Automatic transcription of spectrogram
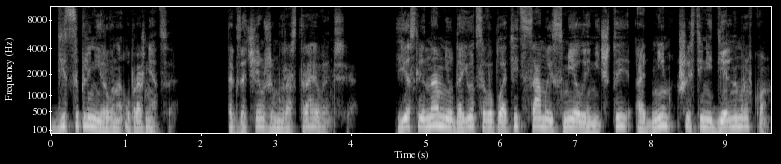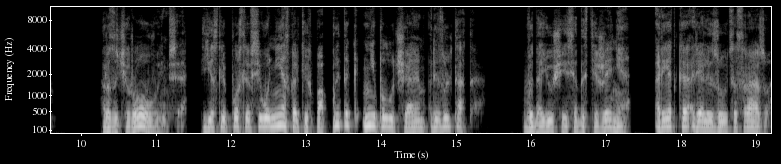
дисциплинированно упражняться. Так зачем же мы расстраиваемся, если нам не удается воплотить самые смелые мечты одним шестинедельным рывком? Разочаровываемся, если после всего нескольких попыток не получаем результата. Выдающиеся достижения редко реализуются сразу,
